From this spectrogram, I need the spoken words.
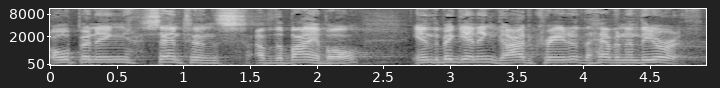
opening sentence of the Bible. In the beginning, God created the heaven and the earth.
